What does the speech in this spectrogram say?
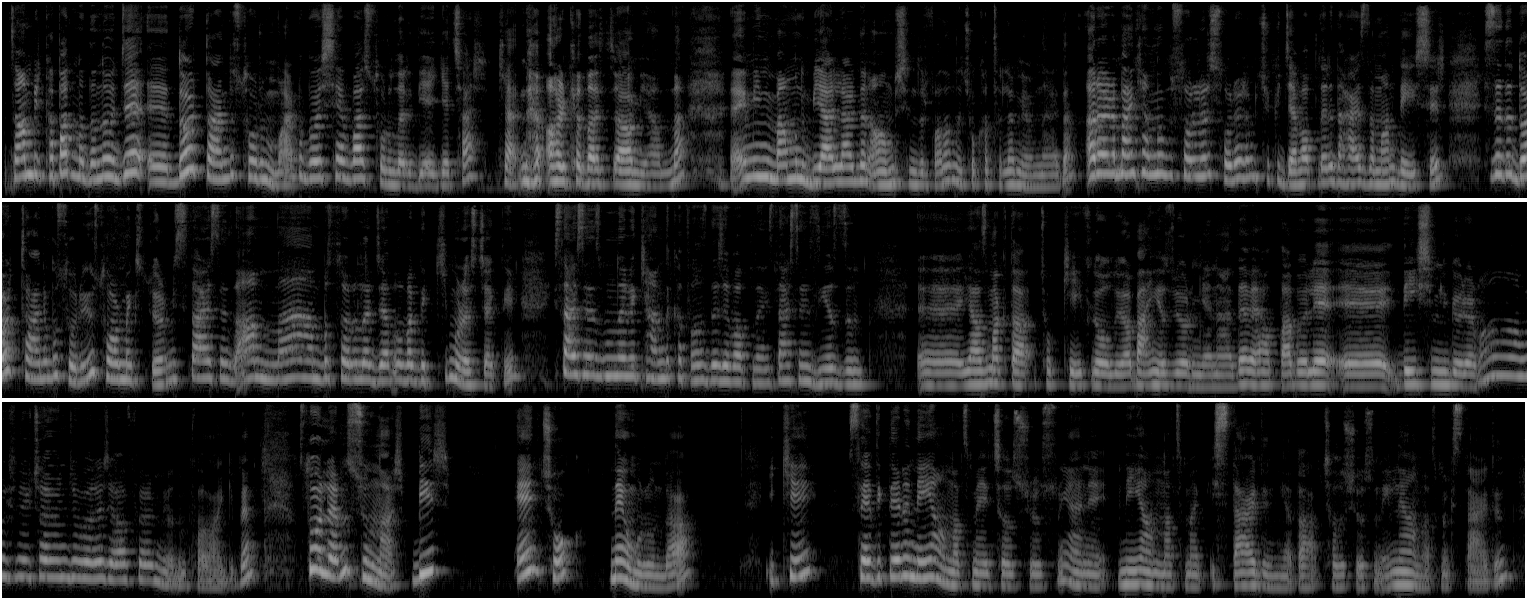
Tam bir kapatmadan önce e, dört tane de sorum var. Bu böyle şevval soruları diye geçer kendi arkadaş camiamda. E, eminim ben bunu bir yerlerden almışımdır falan da çok hatırlamıyorum nereden. Ara ara ben kendime bu soruları sorarım çünkü cevapları da her zaman değişir. Size de dört tane bu soruyu sormak istiyorum. İsterseniz aman bu soruları cevaplamakta kim uğraşacak değil. İsterseniz bunları kendi kafanızda cevaplayın. İsterseniz yazın e, yazmak da çok keyifli oluyor. Ben yazıyorum genelde ve hatta böyle e, değişimli görüyorum. Aa başına 3 ay önce böyle cevap vermiyordum falan gibi. Sorularımız şunlar. 1. En çok ne umurunda? 2. Sevdiklerine neyi anlatmaya çalışıyorsun? Yani neyi anlatmak isterdin ya da çalışıyorsun değil, ne anlatmak isterdin?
